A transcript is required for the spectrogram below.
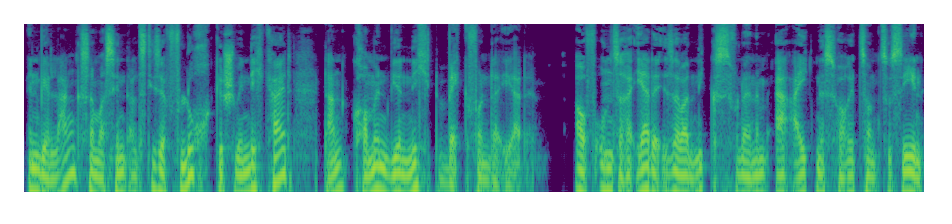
Wenn wir langsamer sind als diese Fluchtgeschwindigkeit, dann kommen wir nicht weg von der Erde. Auf unserer Erde ist aber nichts von einem Ereignishorizont zu sehen.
